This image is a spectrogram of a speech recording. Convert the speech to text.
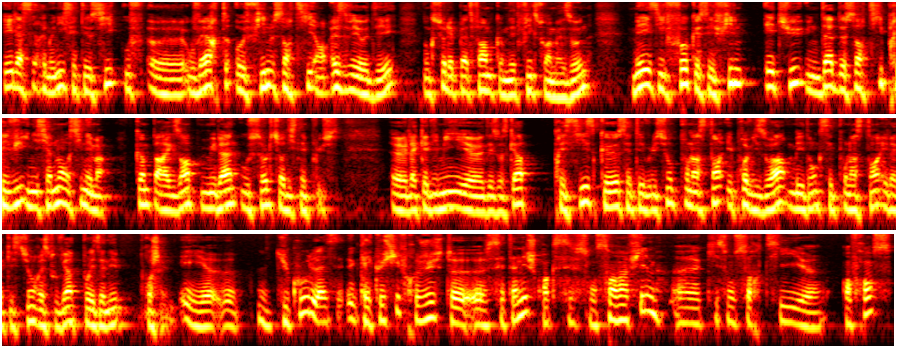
Et la cérémonie s'était aussi euh, ouverte aux films sortis en SVOD, donc sur les plateformes comme Netflix ou Amazon. Mais il faut que ces films aient eu une date de sortie prévue initialement au cinéma, comme par exemple Mulan ou Soul sur Disney+. Euh, L'Académie des Oscars précise que cette évolution pour l'instant est provisoire, mais donc c'est pour l'instant et la question reste ouverte pour les années prochaines. Et euh, du coup, là, quelques chiffres juste euh, cette année, je crois que ce sont 120 films euh, qui sont sortis en France.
